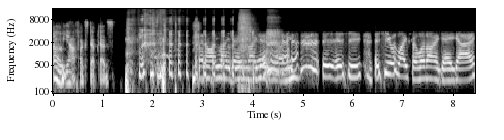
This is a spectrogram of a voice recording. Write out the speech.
Oh yeah, fuck stepdads. But on like a, like a, is she if she was like feeling on a gay guy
